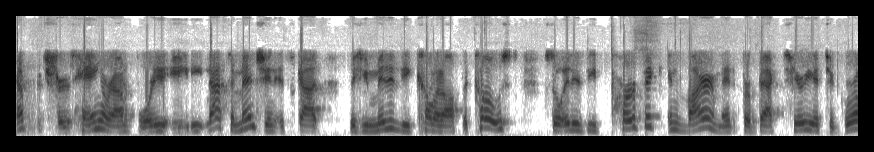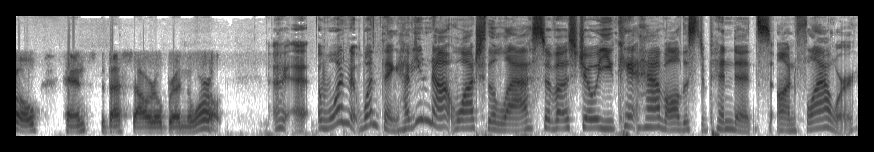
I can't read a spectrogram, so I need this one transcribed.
temperatures hang around 40 to 80. Not to mention, it's got the humidity coming off the coast. So it is the perfect environment for bacteria to grow, hence the best sourdough bread in the world. Uh, uh, one one thing, have you not watched The Last of Us, Joey? You can't have all this dependence on flour.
